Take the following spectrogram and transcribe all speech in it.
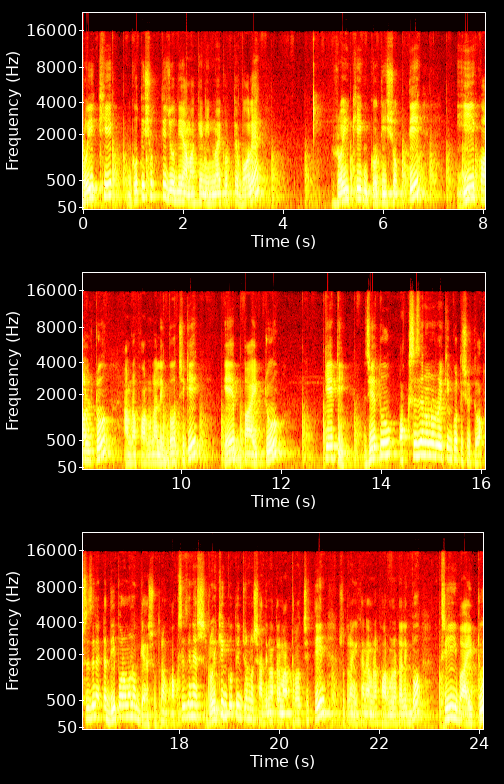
রৈখিক গতিশক্তি যদি আমাকে নির্ণয় করতে বলে, রৈখিক গতিশক্তি ইকল টু আমরা ফর্মুলা লিখব হচ্ছে কি এফ বাই টু কেটি যেহেতু অক্সিজেন অণুর রৈখিক গতিশক্তি অক্সিজেন একটা দ্বিপরমাণু গ্যাস, সুতরাং অক্সিজেনের রৈখিক গতির জন্য স্বাধীনতার মাত্রা হচ্ছে তিন, সুতরাং এখানে আমরা ফর্মুলাটা লিখব থ্রি বাই টু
